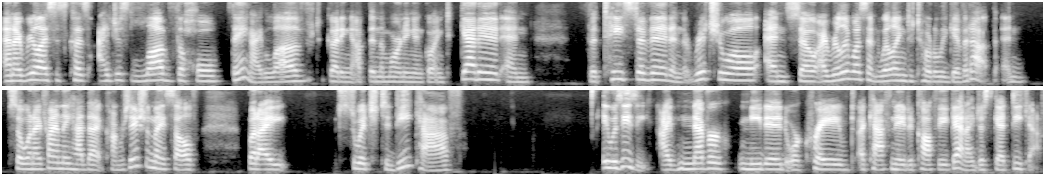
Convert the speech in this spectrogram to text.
And I realized it's because I just loved the whole thing. I loved getting up in the morning and going to get it and the taste of it and the ritual. And so I really wasn't willing to totally give it up. And so when I finally had that conversation with myself, but I switched to decaf, it was easy. I've never needed or craved a caffeinated coffee again. I just get decaf.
